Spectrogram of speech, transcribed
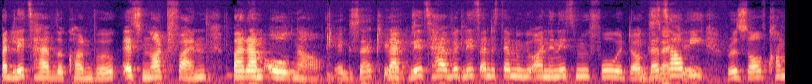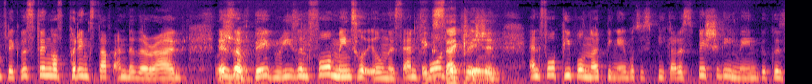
But let's have the convo. It's not fun, but I'm old now. Exactly. Like let's have it, let's understand where we are and then let's move forward, dog. Exactly. That's how we resolve conflict. This thing of putting stuff under the rug For is sure. a big reason for mental illness and for Exactly. depression and for people not being able to speak out, especially men, because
